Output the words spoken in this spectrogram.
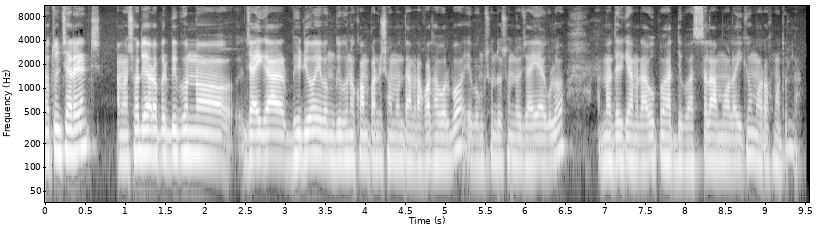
নতুন চ্যালেঞ্জ আমরা সৌদি আরবের বিভিন্ন জায়গার ভিডিও এবং বিভিন্ন কোম্পানি সম্বন্ধে আমরা কথা বলব এবং সুন্দর সুন্দর জায়গাগুলো আপনাদেরকে আমরা উপহার দেবো। আসসালামু আলাইকুম রহমতুল্লাহ।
